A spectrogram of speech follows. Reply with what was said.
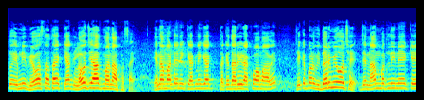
તો એમની વ્યવસ્થા થાય, ક્યાંક લવ જેહાદમાં ના ફસાય. એના માટેની ક્યાંક ને ક્યાંક તકેદારી રાખવામાં આવે. જે કે પણ વિધર્મીઓ છે, જે નામ બદલીને કે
